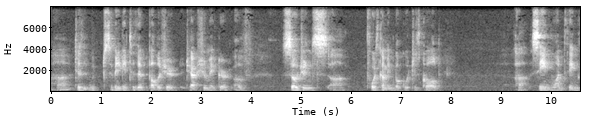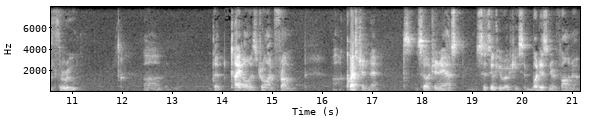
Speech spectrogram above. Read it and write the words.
uh, to submitting it to the publisher Jack Shoemaker of Sojun's uh, forthcoming book, which is called uh, "Seeing One Thing Through." Uh, the title is drawn from question that Sojun asked Suzuki Roshi. Said, "What is nirvana?"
